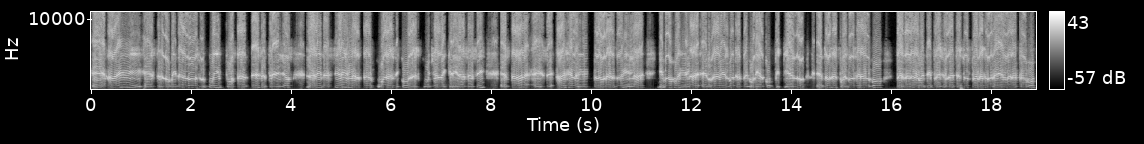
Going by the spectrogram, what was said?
Eh, hay este, nominados muy importantes, entre ellos la dinastía Aguilar tal cual, así como la escuchan mi querida Ceci, están este, Ángel Aguilar, Leonardo Aguilar y Bajo Aguilar en una misma categoría compitiendo. Entonces, pues va a ser algo verdaderamente impresionante. Estos premios se van a llevar a cabo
